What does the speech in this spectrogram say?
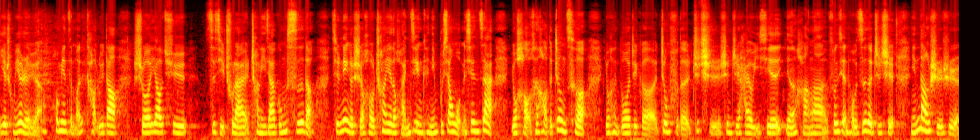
业从业人员，后面怎么考虑到说要去？自己出来创立一家公司的，其实那个时候创业的环境肯定不像我们现在有好很好的政策，有很多这个政府的支持，甚至还有一些银行啊风险投资的支持。您当时是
